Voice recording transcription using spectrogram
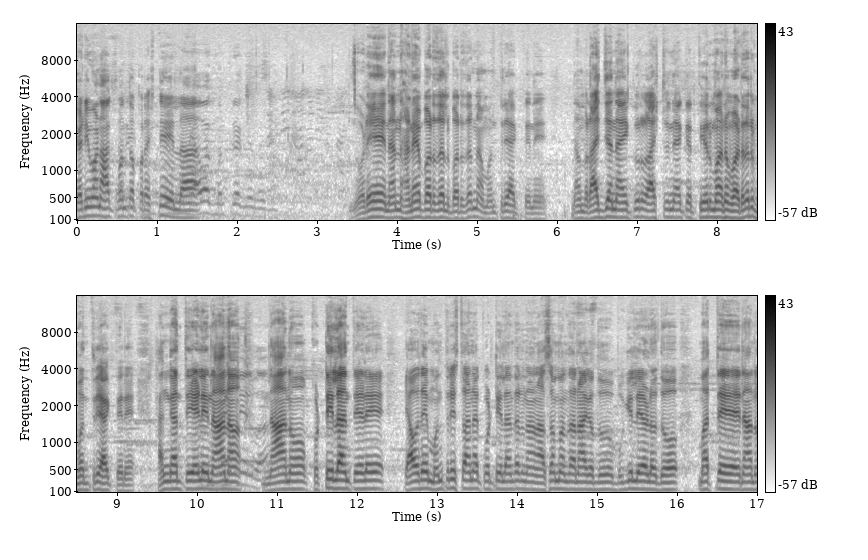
ಕಡಿವಾಣ ಹಾಕುವಂಥ ಪ್ರಶ್ನೆ ಇಲ್ಲ. ನೋಡಿ ನನ್ನ ಹಣೆ ಬರದಲ್ಲಿ ಬರೆದ್ರೆ ನಾನು ಮಂತ್ರಿ ಆಗ್ತೇನೆ. ನಮ್ಮ ರಾಜ್ಯ ನಾಯಕರು, ರಾಷ್ಟ್ರ ನಾಯಕರು ತೀರ್ಮಾನ ಮಾಡಿದ್ರೆ ಮಂತ್ರಿ ಆಗ್ತೇನೆ. ಹಂಗಂತ ಹೇಳಿ ನಾನು ನಾನು ಕೊಟ್ಟಿಲ್ಲ ಅಂತೇಳಿ ಯಾವುದೇ ಮಂತ್ರಿ ಸ್ಥಾನ ಕೊಟ್ಟಿಲ್ಲ ಅಂದರೆ ನಾನು ಅಸಮಾಧಾನ ಆಗೋದು ಬುಗಿಲು ಹೇಳೋದು, ಮತ್ತು ನಾನು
